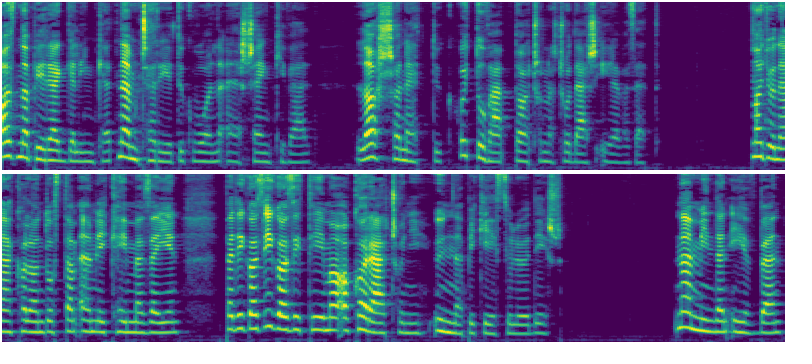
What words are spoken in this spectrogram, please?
Aznapi reggelinket nem cseréltük volna el senkivel. Lassan ettük, hogy tovább tartson a csodás élvezet. Nagyon elkalandoztam emlékeim mezején, pedig az igazi téma a karácsonyi, ünnepi készülődés. Nem minden évben,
